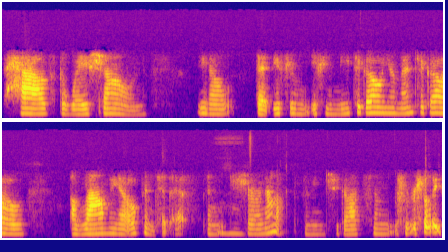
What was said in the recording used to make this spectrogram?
have the way shown. You know that if you if you need to go and you're meant to go, allow me to open to this. And mm-hmm. sure enough, I mean, she got some really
